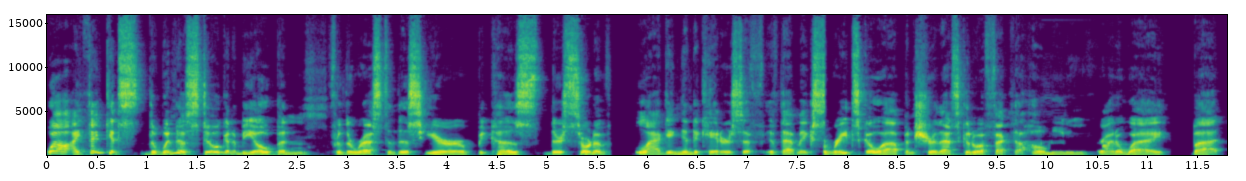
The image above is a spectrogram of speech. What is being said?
Well, I think it's the window's still going to be open for the rest of this year because there's sort of lagging indicators if if that makes rates go up and sure that's going to affect the home right away but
